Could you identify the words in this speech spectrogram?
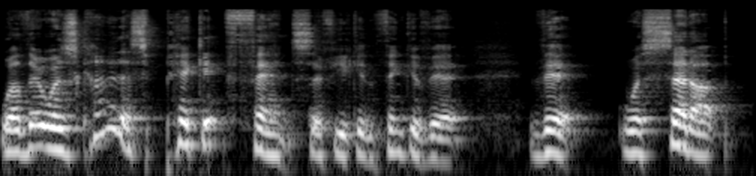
Well, there was kind of this picket fence, if you can think of it, that was set up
